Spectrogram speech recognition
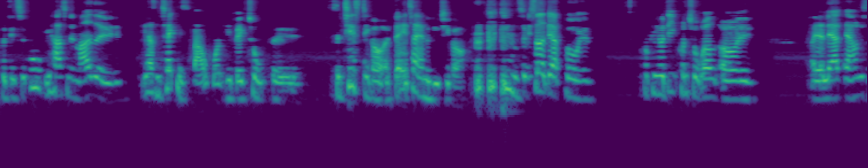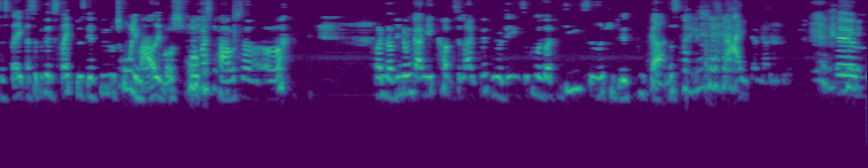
på DTU. Vi har sådan en meget øh, vi har sådan en teknisk baggrund. Vi er begge to øh, statistikere og dataanalytikere. så vi sad der på, øh, på Ph.D.-kontoret, og, øh, og jeg lærte ærgernes at strikke, og så begyndte strik pludselig at fylde utrolig meget i vores frokostpauser, og og når vi nogle gange ikke kom så langt med PhD, så kunne man godt lige sidde og kigge lidt på garn og strikke. Nej, det har vi aldrig gjort. øhm,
